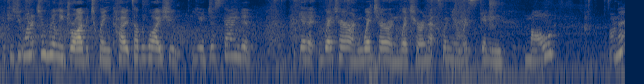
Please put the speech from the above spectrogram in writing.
Because you want it to really dry between coats otherwise you you're just going to get it wetter and wetter and wetter and that's when you risk getting mold on it.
